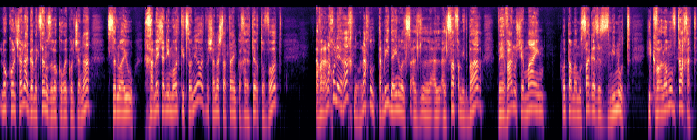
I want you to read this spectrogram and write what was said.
לא כל שנה גם אצלנו זה לא קורה כל שנה אצלנו היו חמש שנים מאוד קיצוניות ושנה שנתיים ככה יותר טובות. אבל אנחנו נערכנו, אנחנו תמיד היינו על, על, על, על סף המדבר, והבנו שמים, עוד פעם המושג הזה זמינות, היא כבר לא מובטחת.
